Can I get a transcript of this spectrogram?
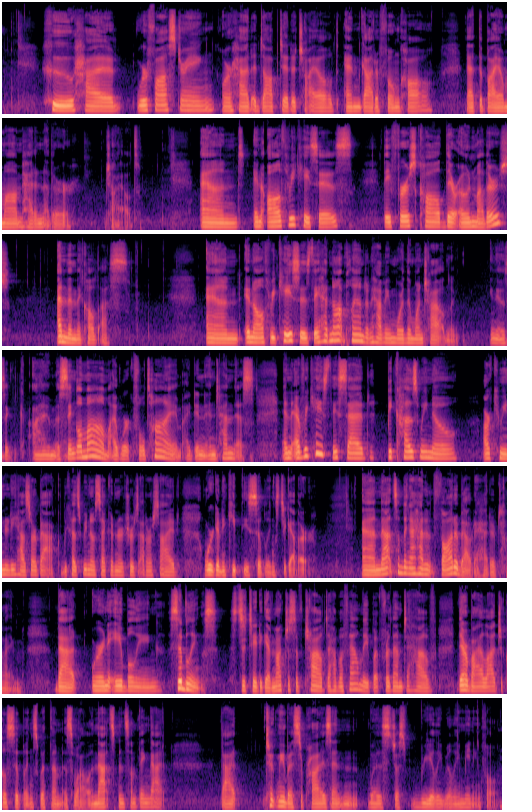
who had were fostering or had adopted a child and got a phone call that the bio mom had another child. And in all three cases, they first called their own mothers and then they called us. And in all three cases, they had not planned on having more than one child. You know, it's like, I'm a single mom, I work full time, I didn't intend this. In every case, they said, because we know our community has our back, because we know Second Nurture is at our side, we're going to keep these siblings together. And that's something I hadn't thought about ahead of time that we're enabling siblings to stay together, not just a child to have a family, but for them to have their biological siblings with them as well. And that's been something that that took me by surprise and was just really, really meaningful.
